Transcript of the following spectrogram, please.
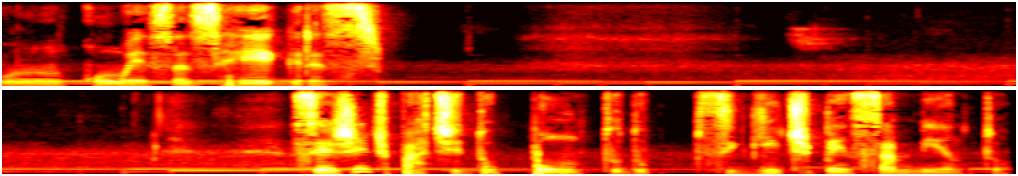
com, com essas regras. Se a gente partir do ponto do seguinte pensamento,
